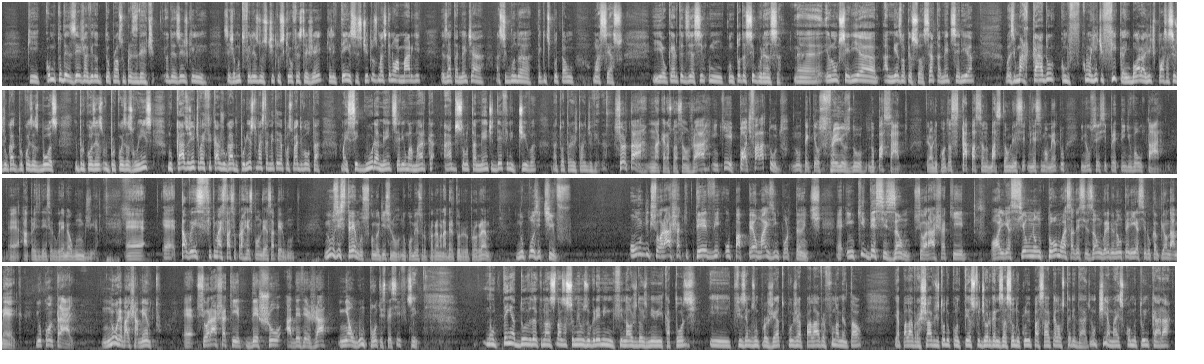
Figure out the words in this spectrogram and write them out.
que, como tu deseja a vida do teu próximo presidente, eu desejo que ele seja muito feliz nos títulos que eu festejei, que ele tenha esses títulos, mas que não amargue exatamente a, a segunda, ter que disputar um, um acesso. E eu quero te dizer assim com, com toda segurança, é, eu não seria a mesma pessoa, certamente seria assim, marcado como, como a gente fica, embora a gente possa ser julgado por coisas boas e por coisas, por coisas ruins. No caso, a gente vai ficar julgado por isso, mas também teve a possibilidade de voltar. Mas seguramente seria uma marca absolutamente definitiva na tua trajetória de vida. O senhor está naquela situação já em que pode falar tudo, não tem que ter os freios do, do passado. Afinal de contas, está passando bastão nesse, nesse momento e não sei se pretende voltar é, à presidência do Grêmio algum dia. É, é, talvez fique mais fácil para responder essa pergunta. Nos extremos, como eu disse no, no, começo do programa, na abertura do programa, no positivo, onde que o senhor acha que teve o papel mais importante? É, em que decisão o senhor acha que, olha, se eu não tomo essa decisão, o Grêmio não teria sido campeão da América? E o contrário, no rebaixamento, é, o senhor acha que deixou a desejar em algum ponto específico? Sim não tenha dúvida que nós, nós assumimos o Grêmio em final de 2014 e fizemos um projeto cuja palavra fundamental e a palavra-chave de todo o contexto de organização do clube passava pela austeridade. Não tinha mais como tu encarar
